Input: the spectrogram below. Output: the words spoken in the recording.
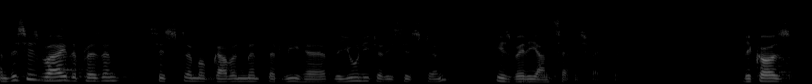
And this is why the present system of government that we have, the unitary system, is very unsatisfactory. Because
